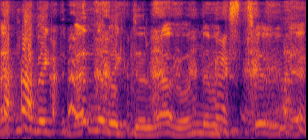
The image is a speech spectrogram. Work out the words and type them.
Ben de, bekli, ben de bekliyorum abi onu demek istiyorum ya.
